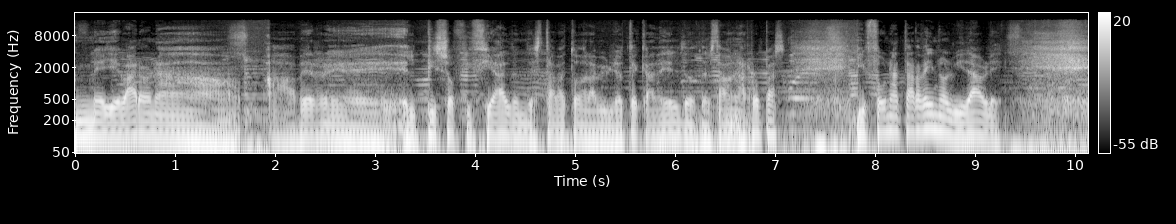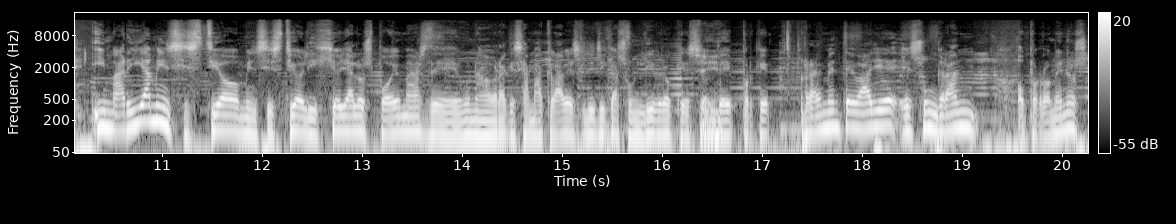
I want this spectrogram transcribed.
Me llevaron a, ver eh, el piso oficial donde estaba toda la biblioteca de él, donde estaban las ropas. Y fue una tarde inolvidable. Y María me insistió, me insistió, eligió ya los poemas de una obra que se llama Claves Líricas, un libro que es de. Porque realmente Valle es un gran, o por lo menos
